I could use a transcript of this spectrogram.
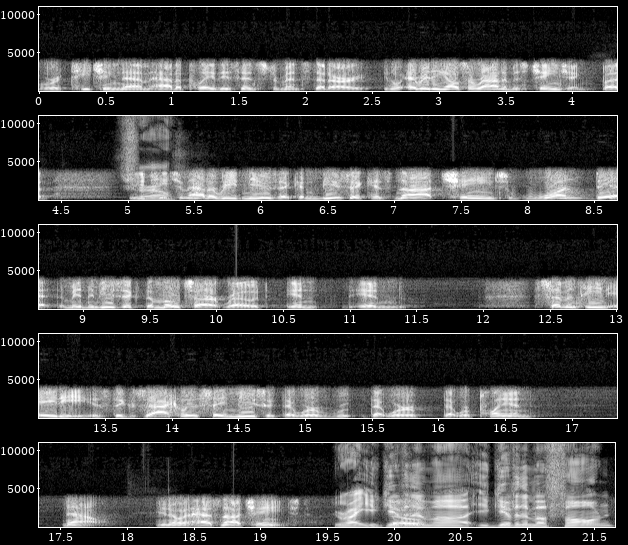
were teaching them how to play these instruments that are you know everything else around them is changing, but you teach them how to read music, and music has not changed one bit. I mean, the music that Mozart wrote in in 1780 is exactly the same music that we're that we're that we're playing now. You know, it has not changed. You're right. You give So- them a you give them a phone.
